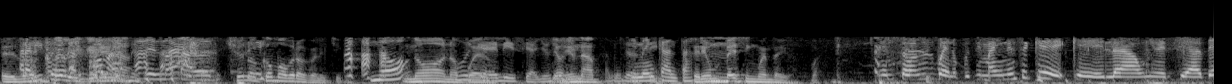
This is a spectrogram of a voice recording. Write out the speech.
El. Es matador. Yo no como brócoli, chicos. ¿No? No, no Uy, puedo. qué delicia. Yo sí. una- Yo me encanta. Sería un Mm. B52. Bueno. Entonces, bueno, pues imagínense que, que la Universidad de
